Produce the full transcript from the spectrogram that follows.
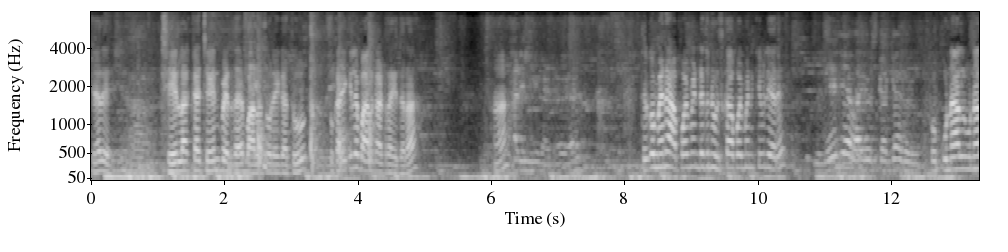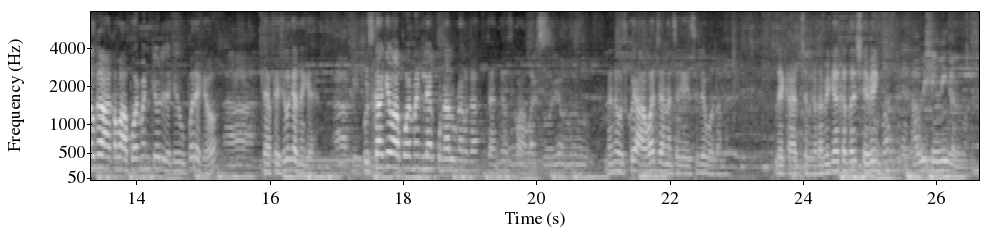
क्या रे? छः लाख का चेन पहनता है बारह सोने का तू? तू काहे के लिए बाल काट रहा है इधर हाँ? हाँ तेरे को मैंने अपॉइंटमेंट दिया तूने उसका अपॉइंटमेंट क्यों लिया रे? ले लिया भाई उसका क्या करूँ? वो कुणाल उनाल का अपॉइंटमेंट क्यों लिया? क्या ऊपर है क्या वो? हाँ। क्या फेशियल करने का है? हाँ उसका क्यों अपॉइंटमेंट लिया कुणाल उनाल का? जानते हो उसको आवाज़। नहीं नहीं उसको आवाज़ जाना चाहिए इसीलिए बोला मैं। ले काट चल काट। अभी क्या करता है? शेविंग अभी शेविंग करूँगा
